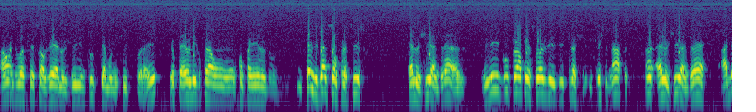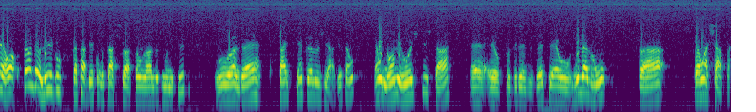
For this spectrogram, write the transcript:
onde você só vê elogio em tudo que é município por aí. Eu, eu ligo para um companheiro do candidato de São Francisco, elogia André, ligo para uma pessoa de, de, de Cristinápolis, elogia André, para onde eu ligo para saber como está a situação lá nos municípios, o André sai sempre elogiado. Então, é um nome hoje que está, é, eu poderia dizer que é o número um para uma chapa.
